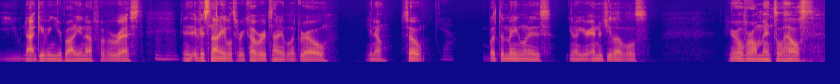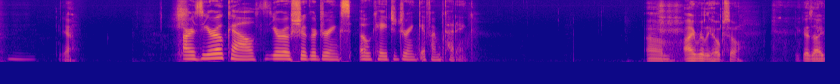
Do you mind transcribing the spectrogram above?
you not giving your body enough of a rest. Mhm. And if it's not able to recover, it's not able to grow, you know. So, Yeah. but the main one is, you know, your energy levels, your overall mental health. Mm. Yeah. Are zero cal, zero sugar drinks okay to drink if I'm cutting? Um, I really hope so, because I,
